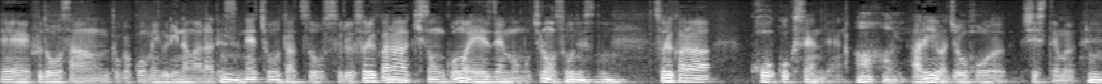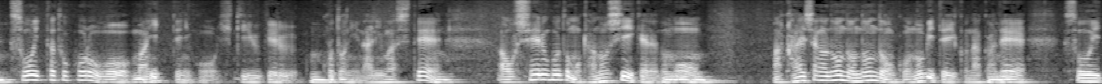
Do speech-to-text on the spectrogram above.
えー不動産とかこう巡りながらですね、うん。調達をする。それから既存校の永全ももちろんそうですと、んん。それから広告宣伝。あはい。あるいは情報システム、うん。そういったところを、まあ、一手にこう引き受けることになりまして、うん。あ教えることも楽しいけれども、うんまあ、会社がどんどんどんどんこう伸びていく中で、そういっ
